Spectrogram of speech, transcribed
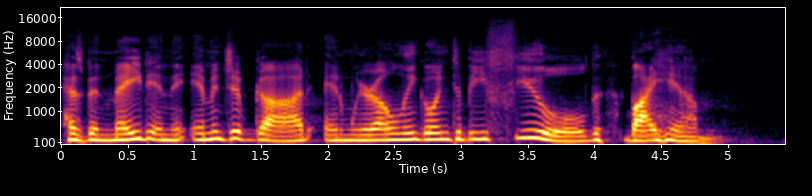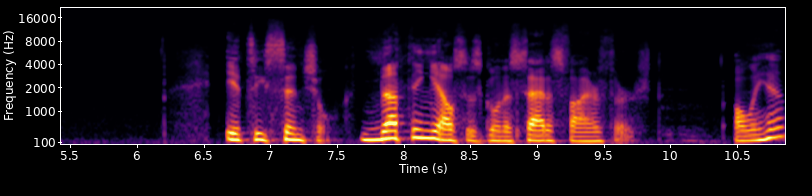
has been made in the image of God and we're only going to be fueled by Him. It's essential. Nothing else is going to satisfy our thirst. Only Him.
